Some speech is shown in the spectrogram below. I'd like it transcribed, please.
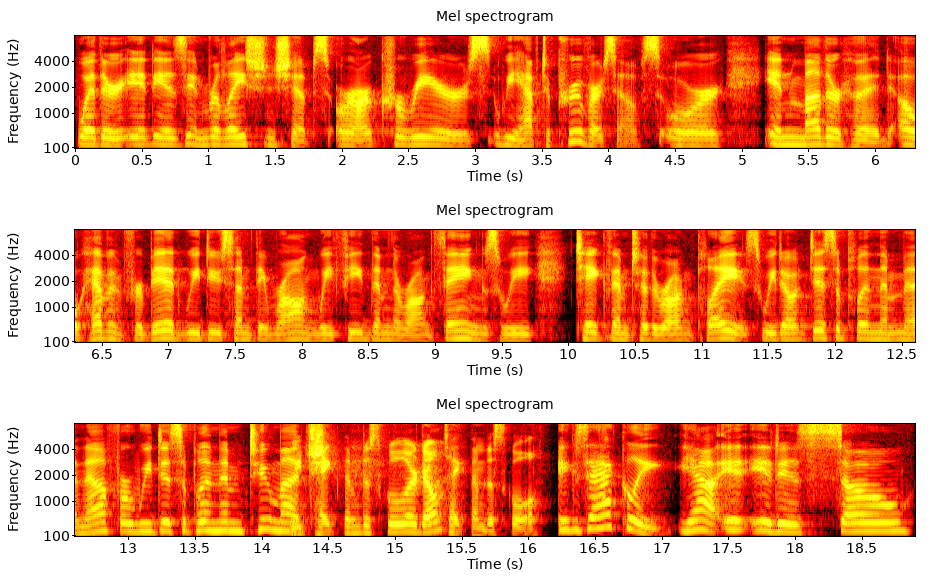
Whether it is in relationships or our careers, we have to prove ourselves, or in motherhood, oh, heaven forbid we do something wrong. We feed them the wrong things. We take them to the wrong place. We don't discipline them enough, or we discipline them too much. We take them to school or don't take them to school. Exactly. Yeah, it, it is so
